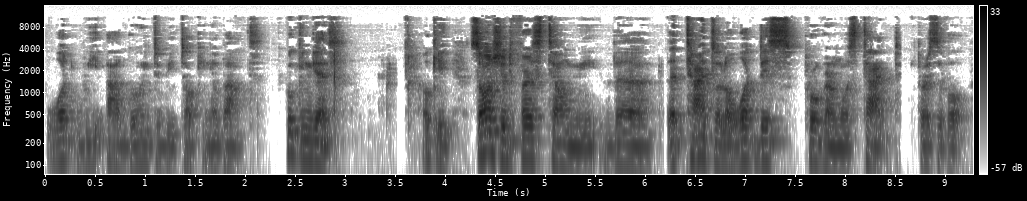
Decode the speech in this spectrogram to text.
what we are going to be talking about? Who can guess? Okay, someone should first tell me the the title or what this program was tagged. First of all,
